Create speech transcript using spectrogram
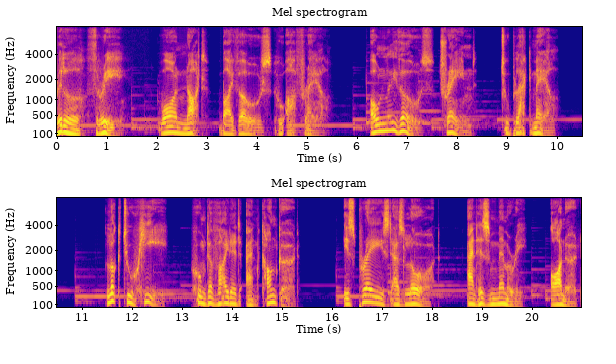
Riddle 3 Worn not by those who are frail, only those trained to blackmail. Look to he whom divided and conquered is praised as Lord and his memory honored.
